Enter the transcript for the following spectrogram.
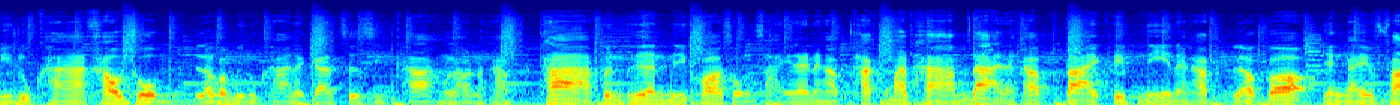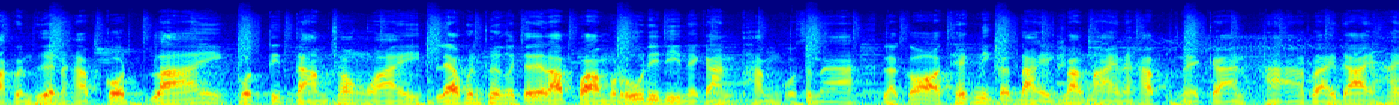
มีลูกค้าเข้าชม แล้วก็มีลูกค้าในการซื้อสินค้าของเรานะครับ ถ้าเพื่อนๆมีข้อสงสัยอะไรนะครับ ทักมาถามได้นะครับใต้คลิปนี้นะครับ แล้วก็ยังไงฝากเพื่อนๆนะครับ กดไลค์กดติดตามช่องไว้ แล้วเพื่อนๆก็จะได้รับความรู้ดีๆ ในการทำโฆษณา แล้วก็เทคนิคต่างๆ อีกมากมายนะครับในการการหารายได้ให้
